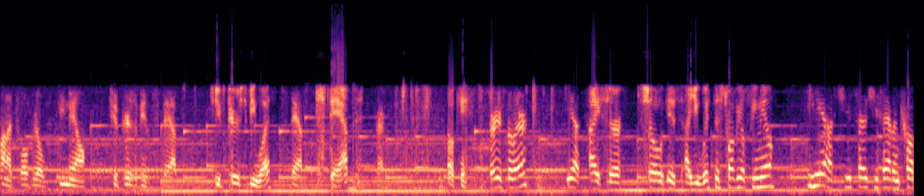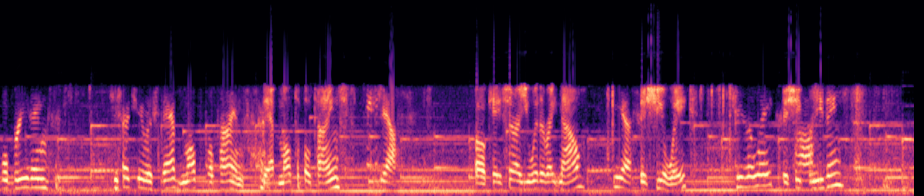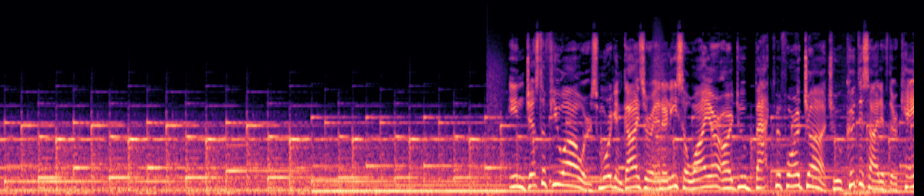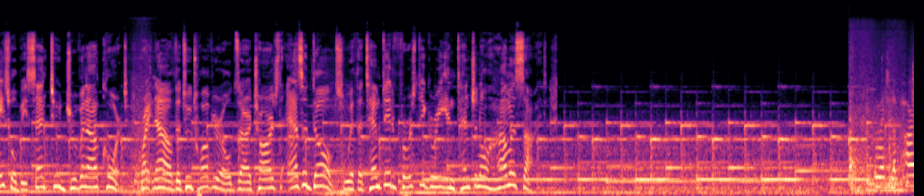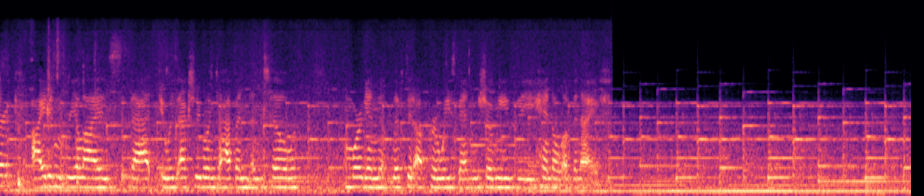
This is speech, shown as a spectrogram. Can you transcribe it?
Upon a 12 year old female. She appears to be stabbed. She appears to be what? Stabbed. Stabbed? Correct. Okay. Sir, you still there? Yes. Hi, sir. So, is are you with this 12 year old female? Yeah, she says she's having trouble breathing. She said she was stabbed multiple times. Stabbed multiple times? Yeah. Okay, sir. Are you with her right now? Yes. Is she awake? She's awake. Is she Um, breathing? In just a few hours, Morgan Geyser and Anissa Weir are due back before a judge who could decide if their case will be sent to juvenile court. Right now, the two 12 year olds are charged as adults with attempted first degree intentional homicide. We went to the park. I didn't realize that it was actually going to happen until Morgan lifted up her waistband and showed me the handle of the knife.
